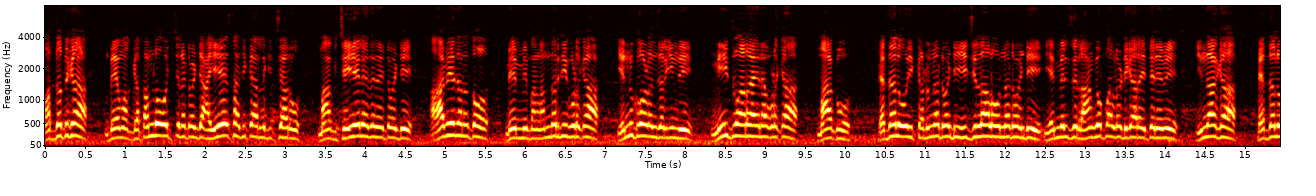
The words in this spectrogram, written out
మద్దతుగా మేము గతంలో వచ్చినటువంటి ఐఏఎస్ అధికారులకు ఇచ్చారు. మాకు చేయలేదనేటువంటి ఆవేదనతో మేము మిమ్మల్ని అందరినీ కూడా ఎన్నుకోవడం జరిగింది. మీ ద్వారా అయినా కూడా మాకు పెద్దలు ఇక్కడ ఉన్నటువంటి ఈ జిల్లాలో ఉన్నటువంటి ఎమ్మెల్సీ రాంగోపాల్ రెడ్డి గారు అయితేనేమి ఇందాక పెద్దలు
